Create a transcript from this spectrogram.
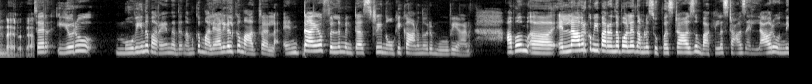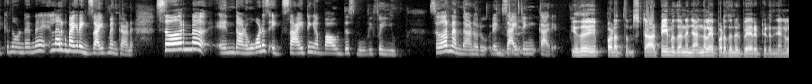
കാരണം സർ ഈ ഒരു മൂവി എന്ന് പറയുന്നത് നമുക്ക് മലയാളികൾക്ക് മാത്രമല്ല എന്റയർ ഫിലിം ഇൻഡസ്ട്രി നോക്കി കാണുന്ന ഒരു മൂവിയാണ് അപ്പം എല്ലാവർക്കും ഈ പറയുന്ന പോലെ നമ്മൾ സൂപ്പർ സ്റ്റാർസും ബാക്കിയുള്ള സ്റ്റാർസ് എല്ലാവരും ഒന്നിക്കുന്നതുകൊണ്ട് തന്നെ എല്ലാവർക്കും ഭയങ്കര എക്സൈറ്റ്മെന്റ് ആണ്. സാറിന് എന്താണ് what is exciting about this movie for you സാറിന് എന്താണ് ഒരു ഒരു എക്സൈറ്റിംഗ് കാര്യം? ഇത് ഈ പടത്തും സ്റ്റാർട്ട് ചെയ്യുമ്പോൾ തന്നെ ഞങ്ങൾ ഈ പടത്തിന് ഒരു പേരിട്ടിരുന്നു. ഞങ്ങൾ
